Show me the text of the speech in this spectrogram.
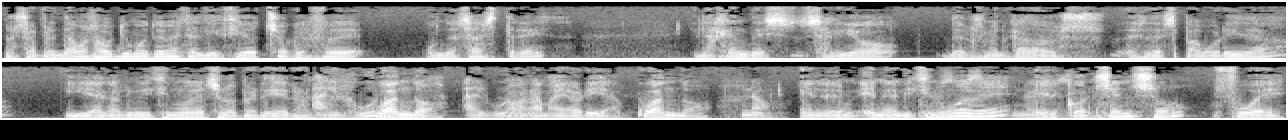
Nos enfrentamos al último trimestre del 18, que fue un desastre, y la gente salió de los mercados despavorida, y en el 2019 se lo perdieron. ¿Cuándo? No, la mayoría. ¿Cuándo? No. En el, 19 el consenso fue,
